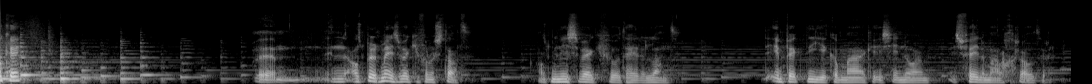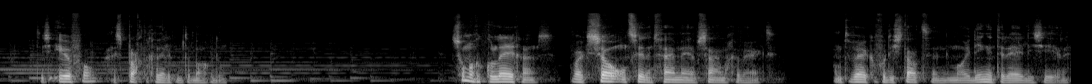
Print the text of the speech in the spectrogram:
Oké. Ehm, als burgemeester werk je voor een stad. Als minister werk je voor het hele land. De impact die je kan maken is enorm, is vele malen groter. Het is eervol en het is prachtig werk om te mogen doen. Sommige collega's waar ik zo ontzettend fijn mee heb samengewerkt. Om te werken voor die stad en mooie dingen te realiseren.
